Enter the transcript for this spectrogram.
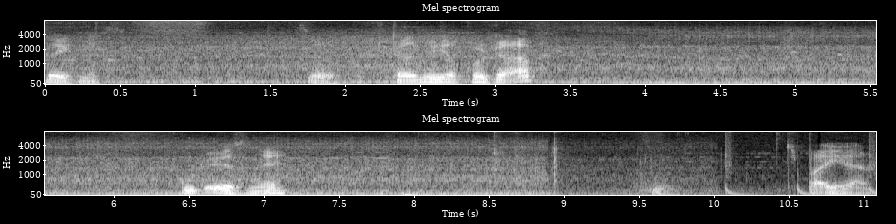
Sehe ich nichts. So, stellen wir hier Brücke ab. Gut ist, ne? Speichern.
